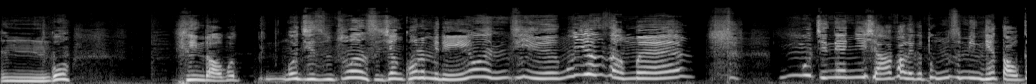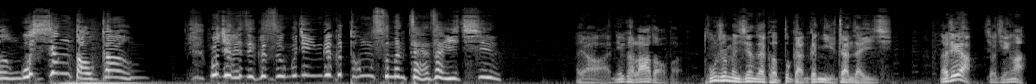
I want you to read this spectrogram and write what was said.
嗯，我领导，我我其实主要是想可能没得问题，我想上班。我今天你下发那个通知，明天到岗，我想到岗。我觉得这个时候我就应该跟同事们站在一起。哎呀，你可拉倒吧，同事们现在可不敢跟你站在一起。那这样，小秦啊。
